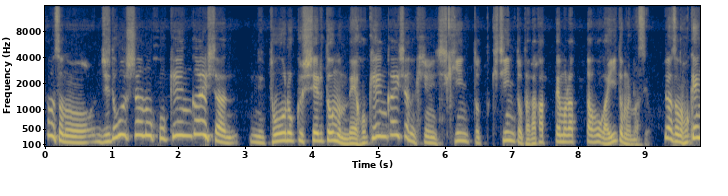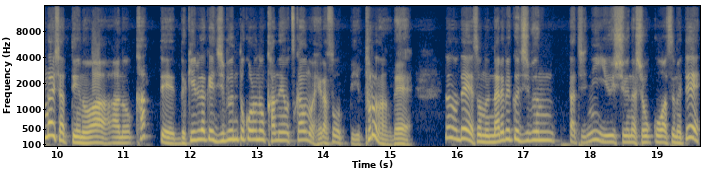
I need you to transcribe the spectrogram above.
多分その、自動車の保険会社に登録してると思うんで、保険会社の基準にきちんと、きちんと戦ってもらった方がいいと思いますよ。要はその保険会社っていうのは、あの、勝ってできるだけ自分ところの金を使うのを減らそうっていうプロなので、なので、その、なるべく自分たちに優秀な証拠を集めて、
